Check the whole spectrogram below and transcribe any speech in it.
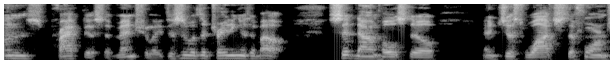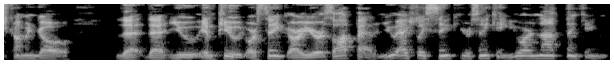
one's practice eventually, this is what the training is about. Sit down, hold still, and just watch the forms come and go that that you impute or think are your thought pattern. You actually think you're thinking. You are not thinking.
